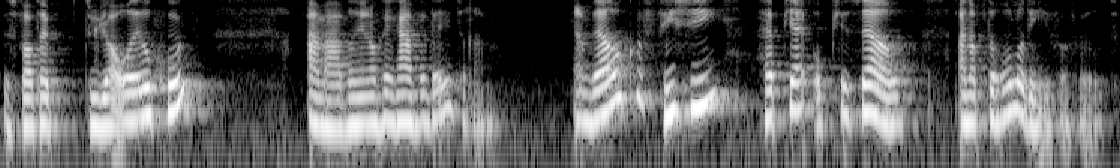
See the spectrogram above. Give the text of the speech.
Dus wat heb, doe je al heel goed? En waar wil je nog in gaan verbeteren? En welke visie heb jij op jezelf en op de rollen die je vervult?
